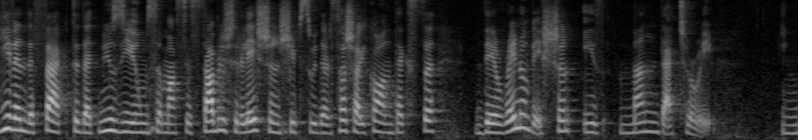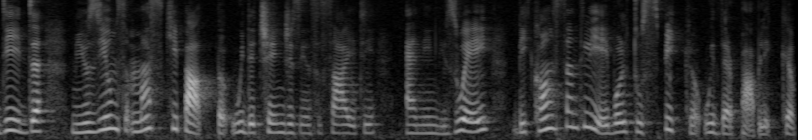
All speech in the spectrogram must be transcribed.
Given the fact that museums must establish relationships with their social context, their renovation is mandatory. Indeed, museums must keep up with the changes in society and in this way be constantly able to speak with their public.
